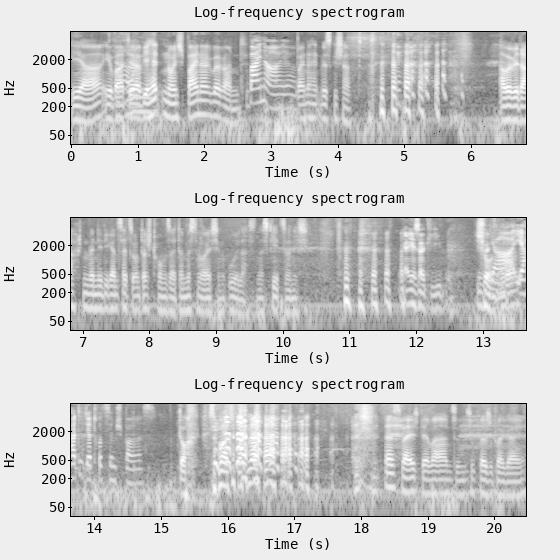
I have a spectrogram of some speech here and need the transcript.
ja, ihr wart ja, wir hätten euch beinahe überrannt. Beinahe, ja. Beinahe hätten wir es geschafft. aber wir dachten, wenn ihr die ganze Zeit so unter Strom seid, dann müssen wir euch in Ruhe lassen. Das geht so nicht. Ja, ihr seid Liebe. Schon, Ja, oder? ihr hattet ja trotzdem Spaß. Doch, sowas von. das war echt der Wahnsinn. Super, super geil.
